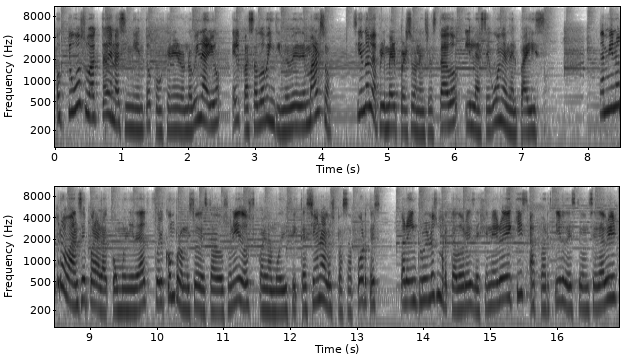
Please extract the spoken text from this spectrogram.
obtuvo su acta de nacimiento con género no binario el pasado 29 de marzo, siendo la primera persona en su estado y la segunda en el país. También otro avance para la comunidad fue el compromiso de Estados Unidos con la modificación a los pasaportes para incluir los marcadores de género X a partir de este 11 de abril,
